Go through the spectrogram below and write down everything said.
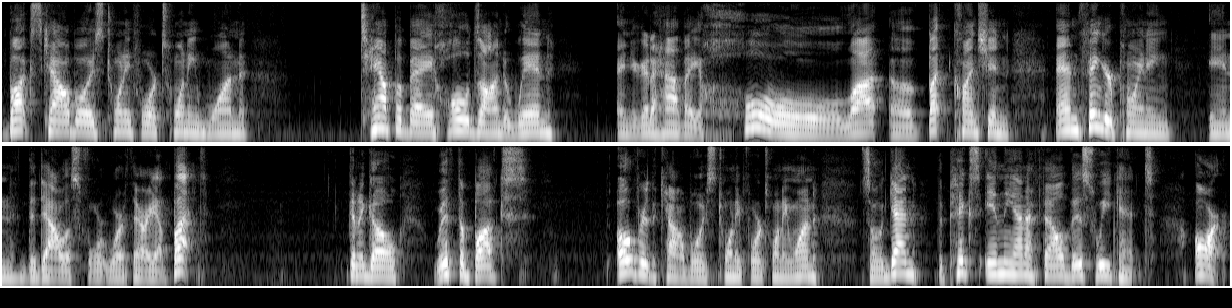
Bucks Cowboys 24 21. Tampa Bay holds on to win, and you're going to have a whole lot of butt clenching and finger pointing in the Dallas Fort Worth area. But, going to go with the Bucks over the Cowboys 24-21. So again, the picks in the NFL this weekend are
